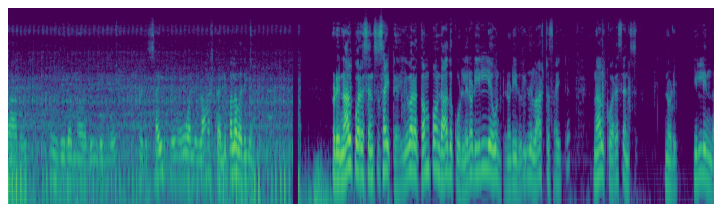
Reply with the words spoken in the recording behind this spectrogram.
ಕಾರು ಇದು ಇದಮ್ನವರ ಬಿಲ್ಡಿಂಗು ನೋಡಿ ಸೈಟ್ ಅಲ್ಲಿ ಲಾಸ್ಟಲ್ಲಿ ಬಲಬದಿಗೆ ಉಂಟು. ನೋಡಿ, ನಾಲ್ಕೂವರೆ ಸೆನ್ಸ್ ಸೈಟ್ ಇವರ ಕಂಪೌಂಡ್ ಆದ ಕೂಡಲೇ, ನೋಡಿ ಇಲ್ಲೇ ಉಂಟು. ನೋಡಿ, ಇದು ಇದು ಲಾಸ್ಟ್ ಸೈಟ್ ನಾಲ್ಕೂವರೆ ಸೆನ್ಸ್ ನೋಡಿ, ಇಲ್ಲಿಂದ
